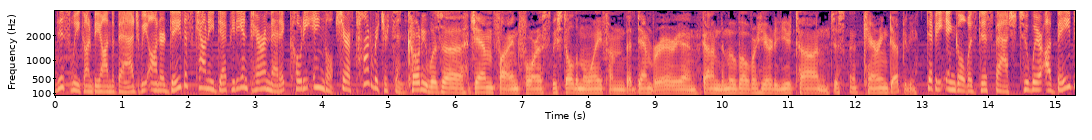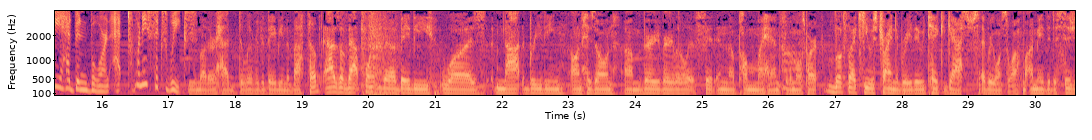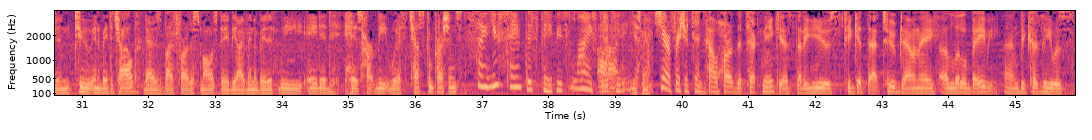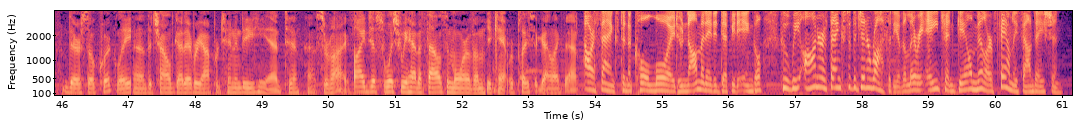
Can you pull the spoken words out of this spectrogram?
This week on Beyond the Badge, we honor Davis County Deputy and Paramedic Cody Ingle, Sheriff Todd Richardson. Cody was a gem find for us. We stole him away from the Denver area and got him to move over here to Utah and just a caring deputy. Deputy Ingle was dispatched to where a baby had been born at 26 weeks. The mother had delivered the baby in the bathtub. As of that point, the baby was not breathing on his own. Um, very, very little. It fit in the palm of my hand for the most part. Looked like he was trying to breathe. He would take gasps every once in a while. I made the decision to intubate the child. That is by far the smallest baby I've intubated. We aided his heartbeat with chest compressions. So you saved this baby's life, deputy? Uh, yes, ma'am. Sheriff Richardson. How hard the technique is that he used to get that tube down a, a little baby. And because he was there so quickly, uh, the child got every opportunity he had to uh, survive. I just wish we had a thousand more of them. You can't replace a guy like that. Our thanks to Nicole Lloyd, who nominated Deputy Ingle, who we honor thanks to the generosity of the Larry H. and Gail Miller Family Foundation.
